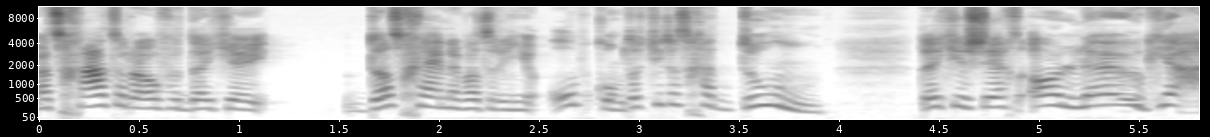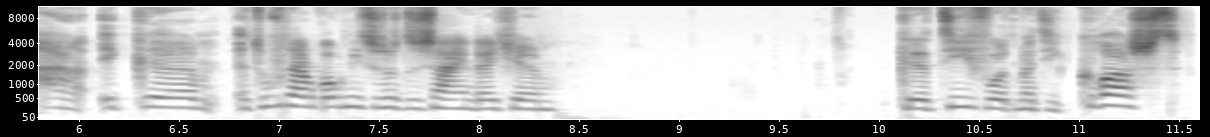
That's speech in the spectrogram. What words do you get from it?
Maar het gaat erover dat je datgene wat er in je opkomt, dat je dat gaat doen. Dat je zegt, oh leuk, ja, ik, uh, het hoeft namelijk ook niet zo te zijn dat je creatief wordt met die kwast.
